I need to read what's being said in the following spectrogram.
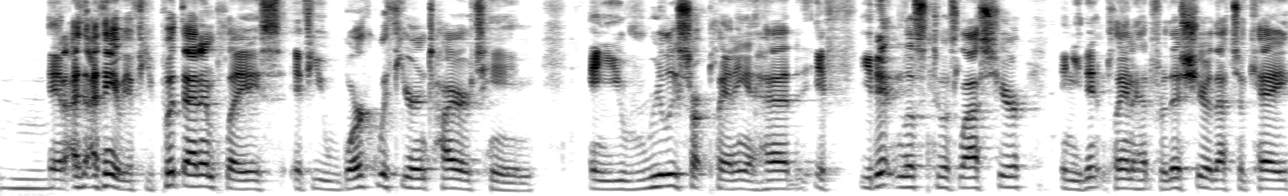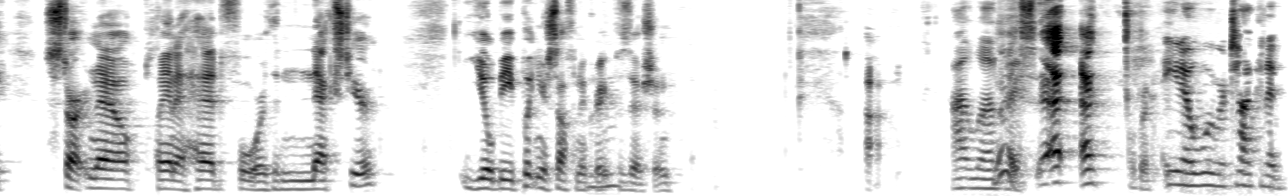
Mm-hmm. And I, I think if you put that in place, if you work with your entire team and you really start planning ahead, if you didn't listen to us last year and you didn't plan ahead for this year, that's okay. Start now, plan ahead for the next year. You'll be putting yourself in a great mm-hmm. position. I love nice. it. I, I, okay. You know, we were talking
